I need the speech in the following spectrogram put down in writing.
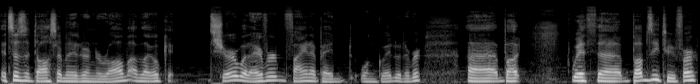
It's just a DOS emulator and a ROM. I'm like, okay, sure, whatever, fine. I paid one quid, whatever. Uh, but with uh, Bubsy Two-Fur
